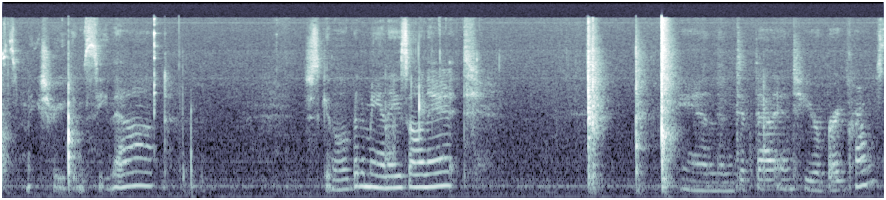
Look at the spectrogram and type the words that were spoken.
Just make sure you can see that. Just get a little bit of mayonnaise on it. And then dip that into your breadcrumbs.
